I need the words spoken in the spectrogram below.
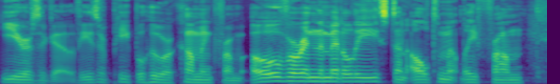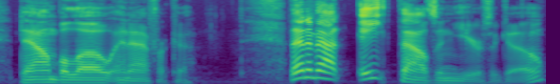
years ago. These are people who are coming from over in the Middle East and ultimately from down below in Africa. Then, about 8,000 years ago,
